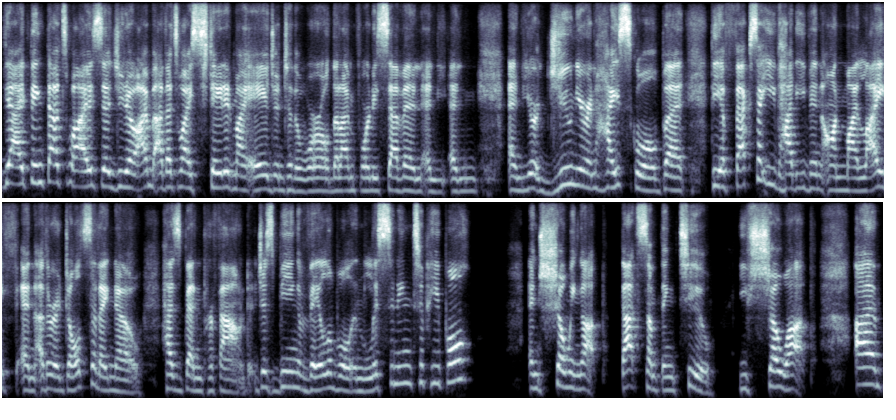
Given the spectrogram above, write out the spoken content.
yeah, I think that's why I said, you know, I'm uh, that's why I stated my age into the world that I'm 47 and and and you're a junior in high school, but the effects that you've had even on my life and other adults that I know has been profound. Just being available and listening to people and showing up. That's something too. You show up. Um,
